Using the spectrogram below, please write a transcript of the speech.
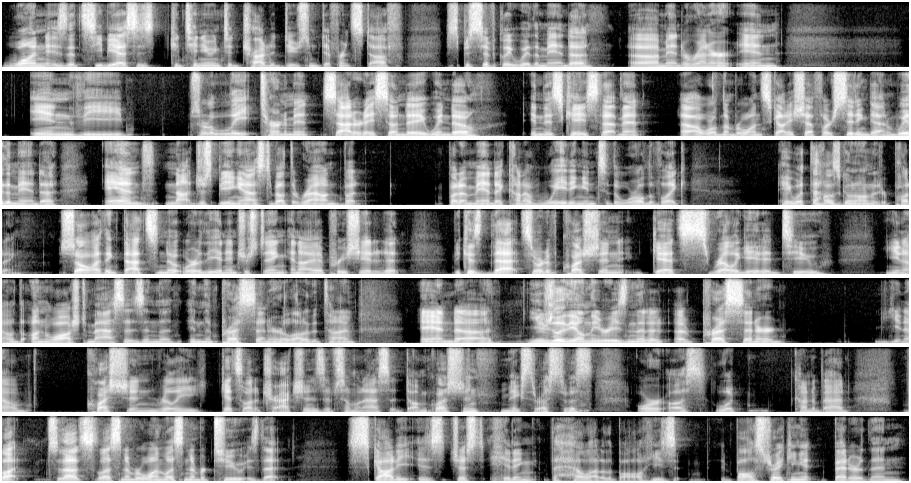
one is that CBS is continuing to try to do some different stuff, specifically with Amanda, uh, Amanda Renner in in the sort of late tournament Saturday Sunday window. In this case, that meant uh, world number one Scotty Scheffler sitting down with Amanda and not just being asked about the round, but but Amanda kind of wading into the world of like, hey, what the hell is going on with your putting? So I think that's noteworthy and interesting, and I appreciated it because that sort of question gets relegated to, you know, the unwashed masses in the in the press center a lot of the time, and uh, usually the only reason that a, a press center, you know, question really gets a lot of traction is if someone asks a dumb question, makes the rest of us or us look kind of bad. But so that's lesson number one. Lesson number two is that Scotty is just hitting the hell out of the ball. He's ball striking it better than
